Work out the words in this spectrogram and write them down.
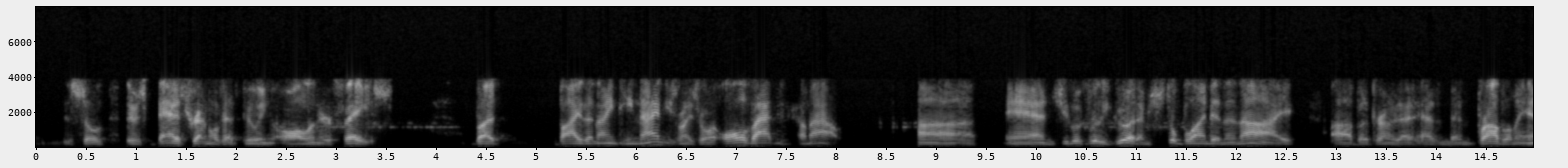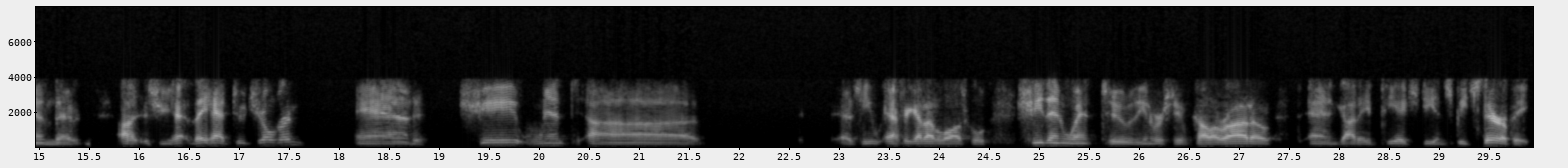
so there's bad shrapnel tattooing all in her face. But by the 1990s, when I saw it, all that had come out. Uh, and she looked really good. I mean, she's still blind in an eye, uh, but apparently that hasn't been a problem. And uh, she ha- they had two children, and she went uh, as he after he got out of law school. She then went to the University of Colorado and got a PhD in speech therapy.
